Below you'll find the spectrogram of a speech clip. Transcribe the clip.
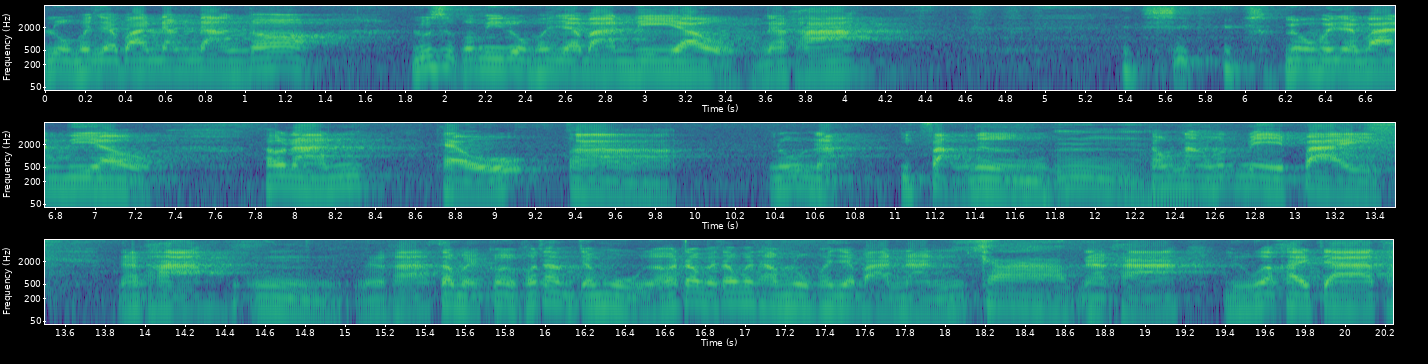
โรงพยาบาลดัง ๆ ก็รู้สึกว่ามีโรงพยาบาลเดียวนะคะ โรงพยาบาลเดียว เท่านั้นแถวอ่านู่นน่ะ อีกฝั่งหนึ่งอืมต้องนั่งรถเมย์ไปนะคะ อืมนะคะ สมัยก่อนเขาทำจมูกแล้วก็ต้องไปต้องไปทำโรงพยาบาลนั้นครับนะคะ หรือว่าใครจะท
